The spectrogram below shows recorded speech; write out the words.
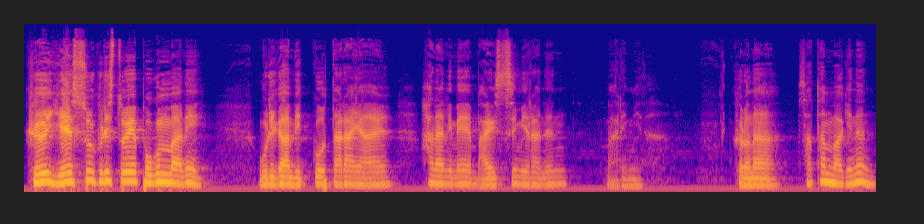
그 예수 그리스도의 복음만이 우리가 믿고 따라야 할 하나님의 말씀이라는 말입니다. 그러나 사탄 마귀는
